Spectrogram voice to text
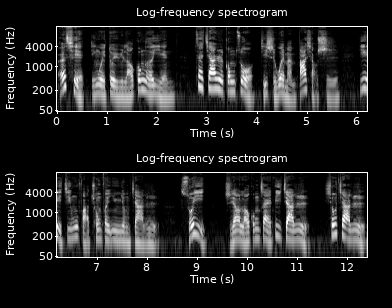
而且，因为对于劳工而言，在假日工作即使未满八小时，也已经无法充分运用假日，所以只要劳工在例假日、休假日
